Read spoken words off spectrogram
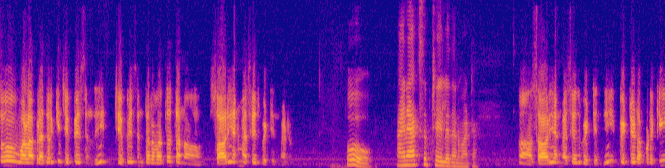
సో వాళ్ళ బ్రదర్కి చెప్పేసింది. చెప్పేసిన తర్వాత తను సారీ అని మెసేజ్ పెట్టింది మేడం. ఓ ఆయన యాక్సెప్ట్ చేయలేదన్నమాట. సారీ అని మెసేజ్ పెట్టింది. పెట్టేటప్పటికి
